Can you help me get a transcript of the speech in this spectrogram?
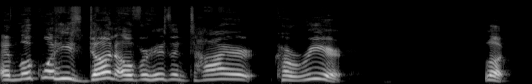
and look what he's done over his entire career. Look,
